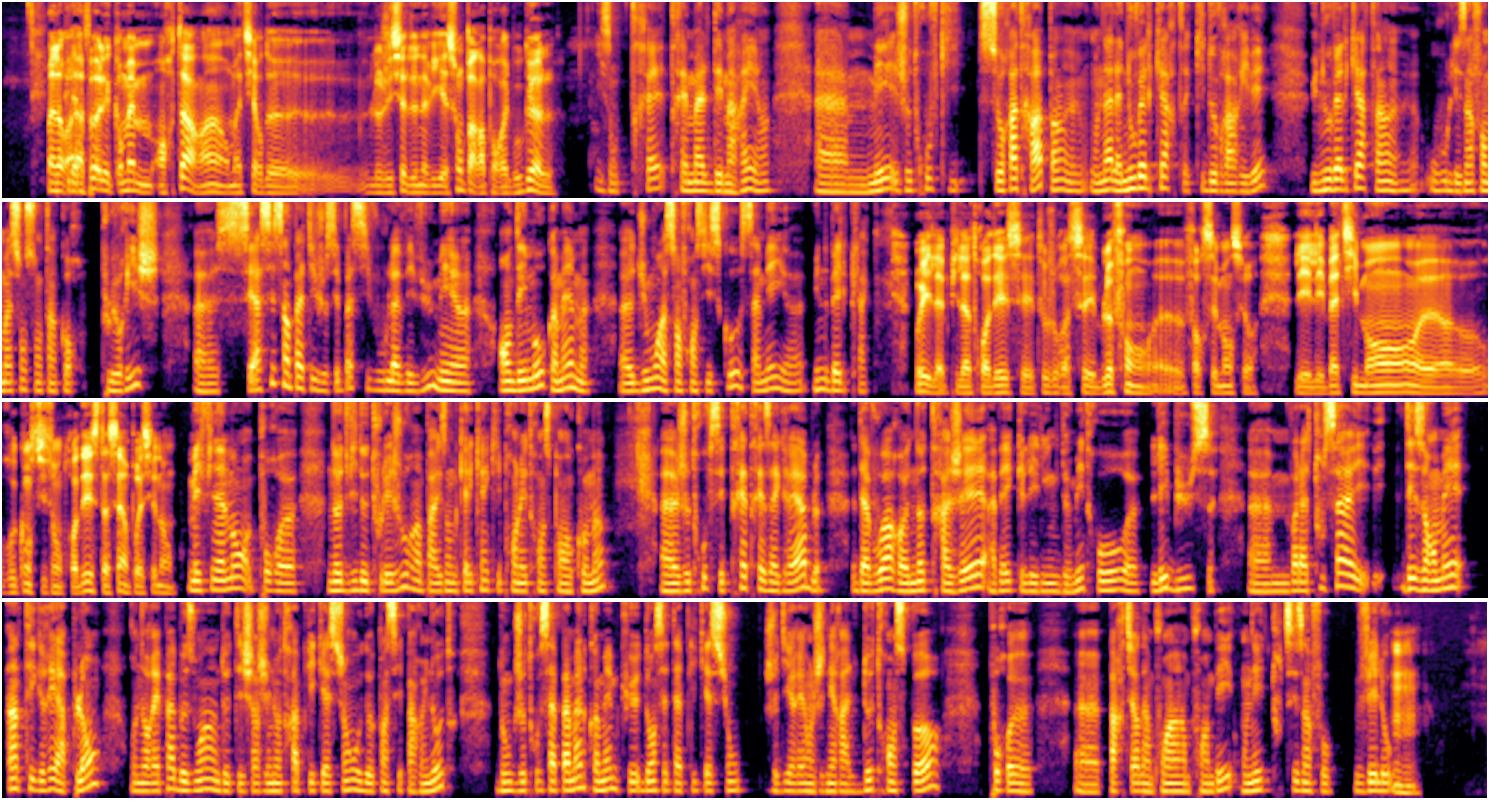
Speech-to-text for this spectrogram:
Alors Apple est quand même en retard hein, en matière de logiciel de navigation par rapport à Google ils ont très très mal démarré, hein. euh, mais je trouve qu'ils se rattrapent. Hein. On a la nouvelle carte qui devra arriver, une nouvelle carte hein, où les informations sont encore plus riches. Euh, c'est assez sympathique. Je ne sais pas si vous l'avez vu, mais euh, en démo quand même, euh, du moins à San Francisco, ça met une belle claque. Oui, la, puis la 3D, c'est toujours assez bluffant, forcément sur les, les bâtiments, reconstitution 3D, c'est assez impressionnant. Mais finalement, pour notre vie de tous les jours, hein, par exemple quelqu'un qui prend les transports en commun, je trouve c'est très très agréable d'avoir notre trajet avec les lignes de métro, les bus, voilà tout ça est désormais intégré à plan, on n'aurait pas besoin de télécharger une autre application ou de passer par une autre. Donc je trouve ça pas mal quand même que dans cette application, je dirais en général de transport, pour euh, euh, partir d'un point A à un point B, on ait toutes ces infos. Vélo, mhm.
